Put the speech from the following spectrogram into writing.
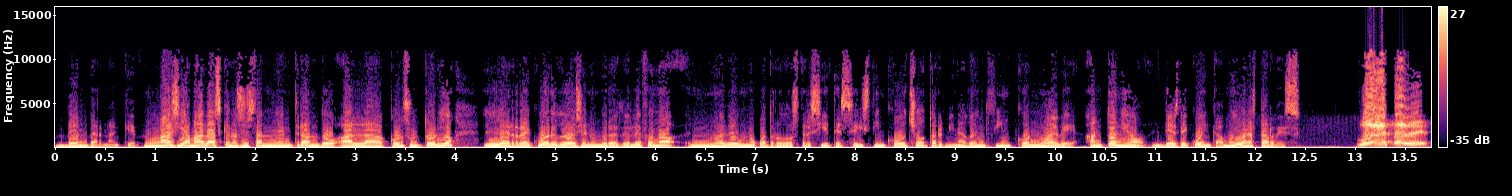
Ben Bernanke. Más llamadas que nos están entrando al consultorio. Les recuerdo ese número de teléfono 914237658 terminado en 59. Antonio, desde Cuenca. Muy buenas tardes. Buenas tardes.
